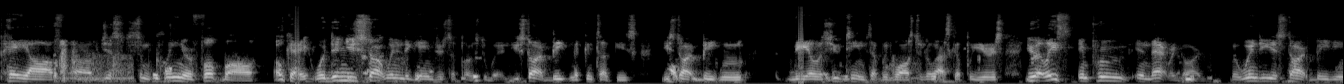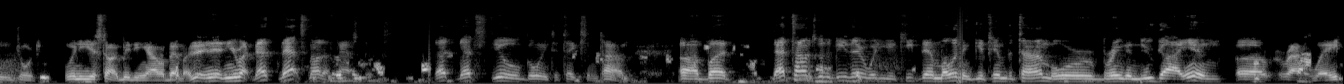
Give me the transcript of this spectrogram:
payoff of just some cleaner football, okay, well then you start winning the games you're supposed to win. You start beating the Kentuckies. You start beating the LSU teams that we've lost in the last couple years. You at least improve in that regard. But when do you start beating Georgia? When do you start beating Alabama? And you're right. That that's not a fast. That that's still going to take some time. Uh, but that time's going to be there whether you keep Dan Mullen and give him the time or bring a new guy in uh, right away,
